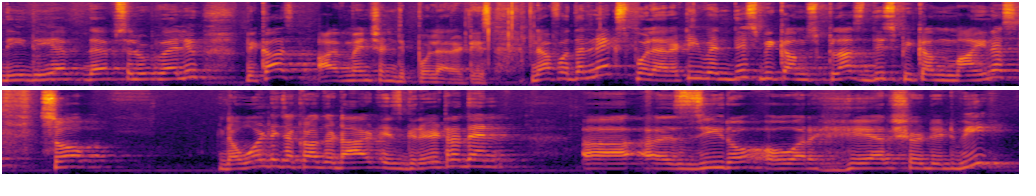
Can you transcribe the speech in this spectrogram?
the, the, the absolute value because I've mentioned the polarities. Now for the next polarity when this becomes plus this becomes minus. So the voltage across the diode is greater than uh, uh, 0 over here should it be?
